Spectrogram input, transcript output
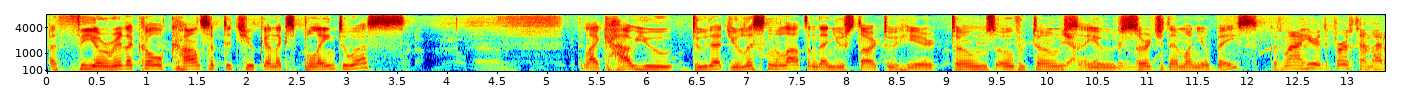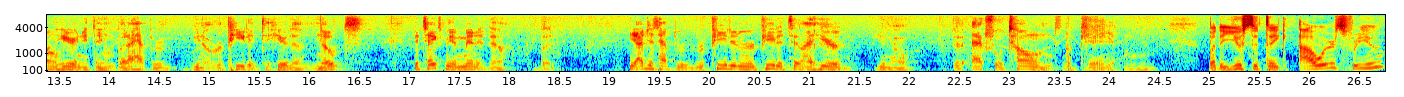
a theoretical concept that you can explain to us? Um, like how you do that? You listen a lot and then you start to hear tones, overtones, Yeah, and you search them on your bass? Because when I hear it the first time, I don't hear anything, but I have to, you know, repeat it to hear the notes. It takes me a minute though, but yeah, I just have to repeat it and repeat it till I hear, you know, the actual tones. Okay. Mm. But it used to take hours for you,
